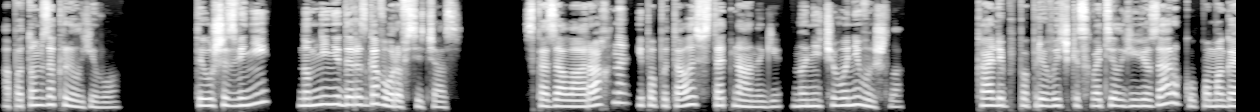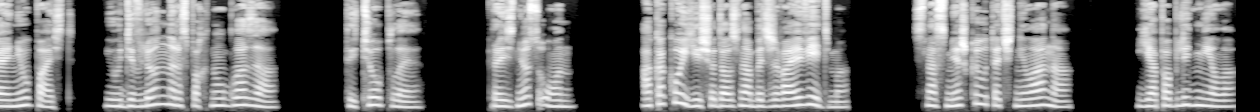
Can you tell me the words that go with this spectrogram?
а потом закрыл его. «Ты уж извини, но мне не до разговоров сейчас сказала Арахна и попыталась встать на ноги, но ничего не вышло. Калиб по привычке схватил ее за руку, помогая не упасть, и удивленно распахнул глаза. «Ты теплая», — произнес он. «А какой еще должна быть живая ведьма?» С насмешкой уточнила она. Я побледнела.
